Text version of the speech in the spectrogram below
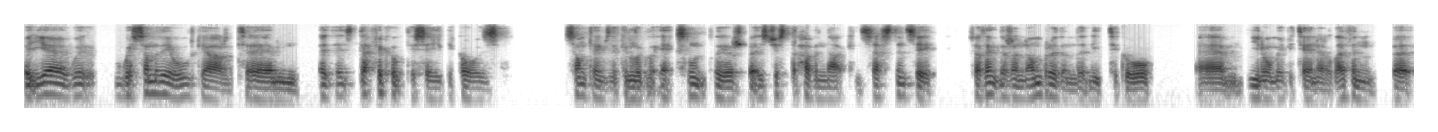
But yeah, with, with some of the old guard, um, it, it's difficult to say because sometimes they can look like excellent players, but it's just having that consistency. So I think there's a number of them that need to go, um, you know, maybe 10 or 11, but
